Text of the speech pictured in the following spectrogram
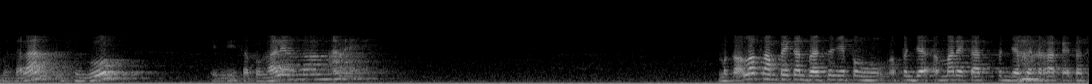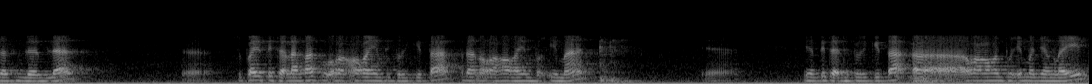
Masalah sungguh Ini satu hal yang sangat aneh. Maka Allah sampaikan bahasanya penjaga, malaikat penjaga neraka itu ada 19 ya, Supaya tidaklah ragu orang-orang yang diberi kita Dan orang-orang yang beriman. Ya, yang tidak diberi kita eh, orang-orang beriman yang lain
